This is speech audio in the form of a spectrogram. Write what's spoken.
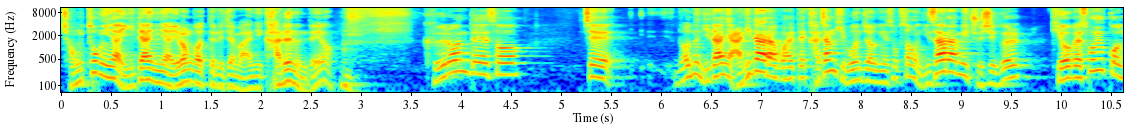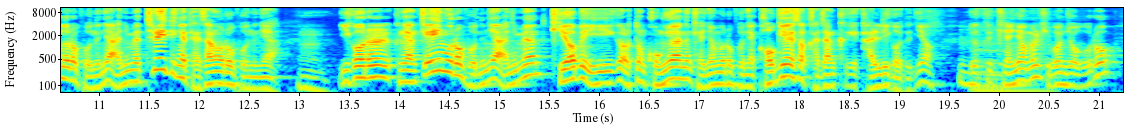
정통이냐 이단이냐 이런 것들을 이제 많이 가르는데요. 그런 데서 이제 너는 이단이 아니다라고 할 때 가장 기본적인 속성은 이 사람이 주식을 기업의 소유권으로 보느냐 아니면 trading의 대상으로 보느냐 음. 이거를 그냥 게임으로 보느냐 아니면 기업의 이익을 어떤 공유하는 개념으로 보냐 거기에서 가장 크게 갈리거든요. 그그 개념을 기본적으로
